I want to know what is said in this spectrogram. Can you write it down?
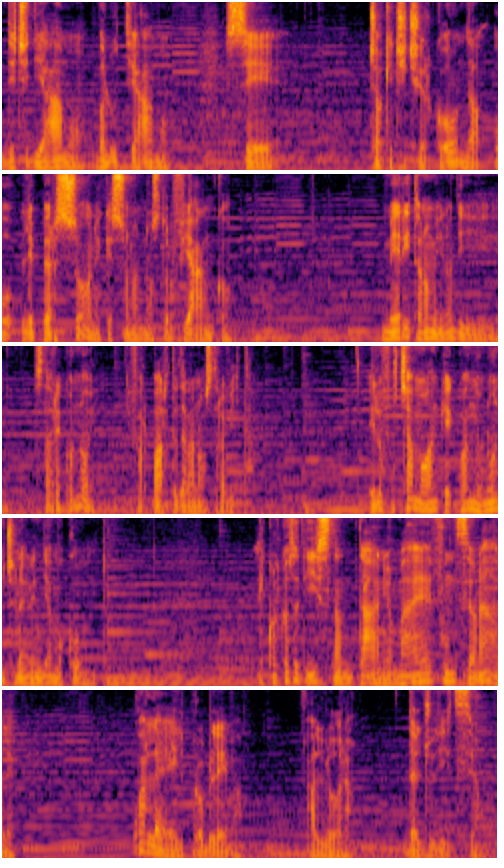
decidiamo, valutiamo se ciò che ci circonda o le persone che sono al nostro fianco meritano meno di stare con noi, di far parte della nostra vita. E lo facciamo anche quando non ce ne rendiamo conto. È qualcosa di istantaneo, ma è funzionale. Qual è il problema, allora, del giudizio?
